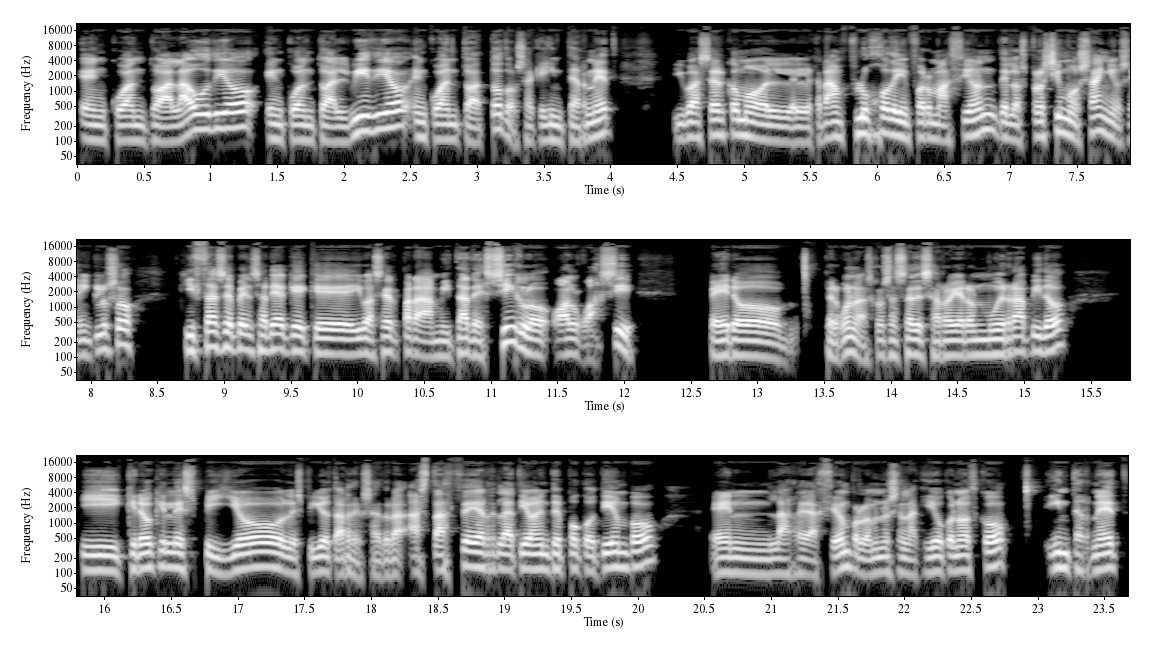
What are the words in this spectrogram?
en cuanto al audio, en cuanto al vídeo, en cuanto a todo. O sea que Internet iba a ser como el, gran flujo de información de los próximos años e incluso quizás se pensaría que, que iba a ser para mitad de siglo o algo así. Pero, pero bueno, las cosas se desarrollaron muy rápido y creo que les pilló, les pilló tarde. O sea, hasta hace relativamente poco tiempo en la redacción, por lo menos en la que yo conozco, Internet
